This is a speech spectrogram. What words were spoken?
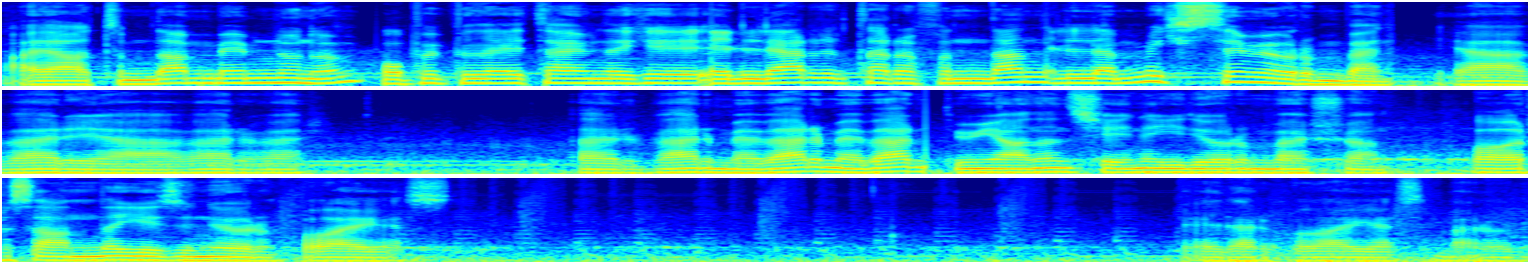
Hayatımdan memnunum. Poppy Playtime'daki eller tarafından ellenmek istemiyorum ben. Ya ver ya ver ver. Ver verme verme ver. Dünyanın şeyine gidiyorum ben şu an. Bağırsağında geziniyorum. Kolay gelsin. Beyler kolay gelsin ben öyle.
